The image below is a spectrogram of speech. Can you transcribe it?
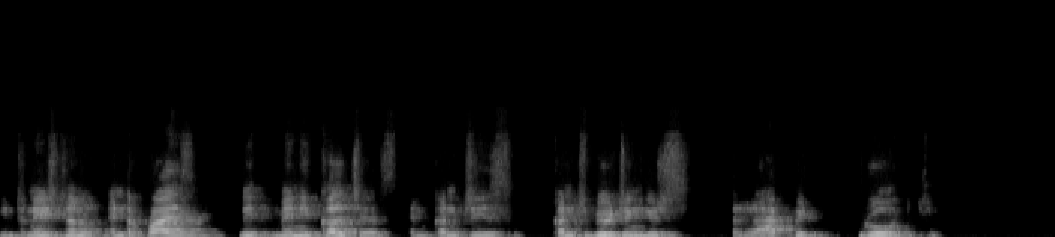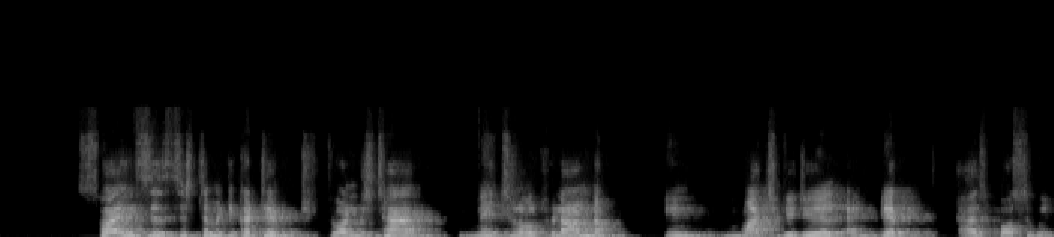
international enterprise with many cultures and countries contributing its rapid growth. Science is systematic attempt to understand natural phenomena in much detail and depth as possible.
